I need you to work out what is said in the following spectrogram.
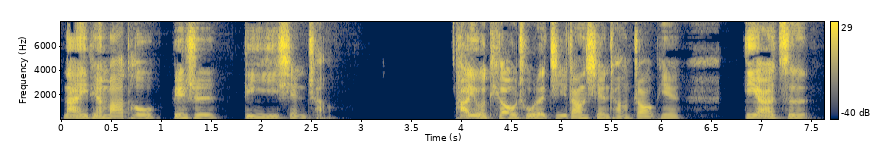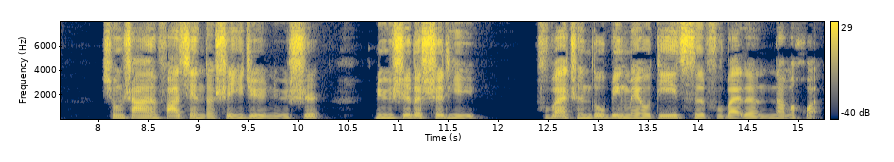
那一片码头便是第一现场。他又调出了几张现场照片。第二次凶杀案发现的是一具女尸，女尸的尸体腐败程度并没有第一次腐败的那么坏。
